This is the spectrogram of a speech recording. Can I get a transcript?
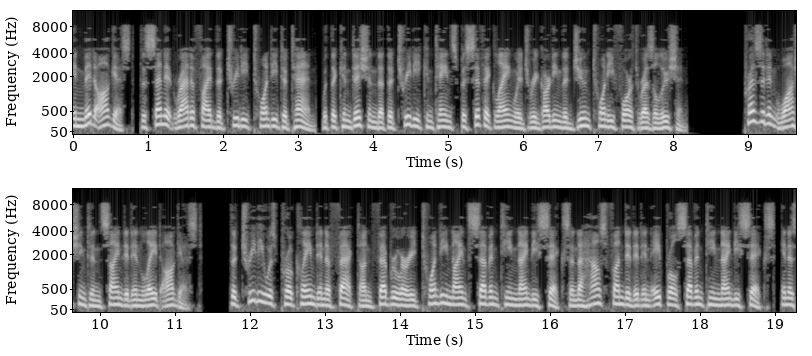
In mid-August, the Senate ratified the treaty 20–10, with the condition that the treaty contain specific language regarding the June 24 resolution. President Washington signed it in late August. The treaty was proclaimed in effect on February 29, 1796 and the House funded it in April 1796, in a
